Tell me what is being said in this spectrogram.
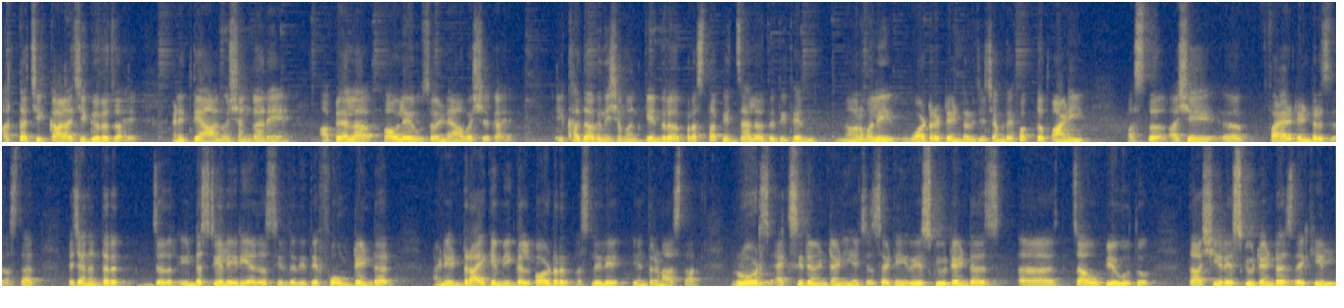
आत्ताची काळाची गरज आहे. आणि त्या अनुषंगाने आपल्याला पावले उचलणे आवश्यक आहे. एखादं अग्निशमन केंद्र प्रस्थापित झालं तर तिथे नॉर्मली वॉटर टेंडर ज्याच्यामध्ये फक्त पाणी असतं असे फायर टेंडर्स असतात. त्याच्यानंतर जर इंडस्ट्रीयल एरियाज असतील तर तिथे फोम टेंडर आणि ड्राय केमिकल पावडर असलेले यंत्रणा असतात. रोड्स ॲक्सिडेंट आणि याच्यासाठी रेस्क्यू टेंडर्स चा उपयोग होतो. तर अशी रेस्क्यू टेंडर्स देखील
